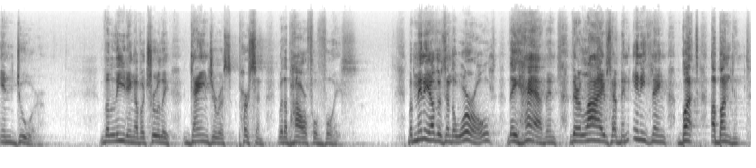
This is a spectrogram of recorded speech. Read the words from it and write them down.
endure the leading of a truly dangerous person with a powerful voice. But many others in the world, they have, and their lives have been anything but abundant.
